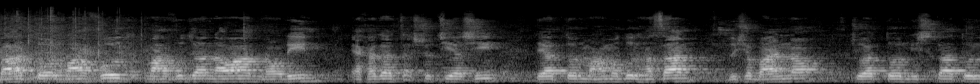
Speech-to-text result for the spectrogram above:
বাহাত্তর মাহফুজ, মাহফুজা নওয়াজ নরিন এক হাজার চারশো ছিয়াশি, তিয়াত্তর মাহমুদুল হাসান দুইশো বায়ান্ন, চুয়াত্তর মিসকাতুল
